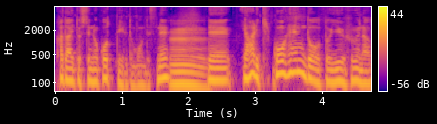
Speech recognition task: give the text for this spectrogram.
課題として残っていると思うんですね。うん。でやはり気候変動というふうな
